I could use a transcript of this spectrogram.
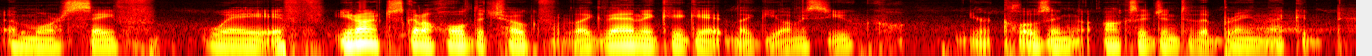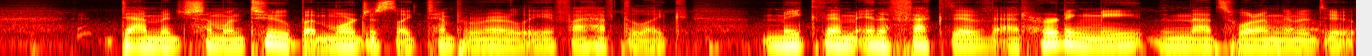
a more safe way if you're not just going to hold the choke for like then it could get like you obviously you you're closing oxygen to the brain that could damage someone too but more just like temporarily if i have to like make them ineffective at hurting me then that's what i'm going to do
